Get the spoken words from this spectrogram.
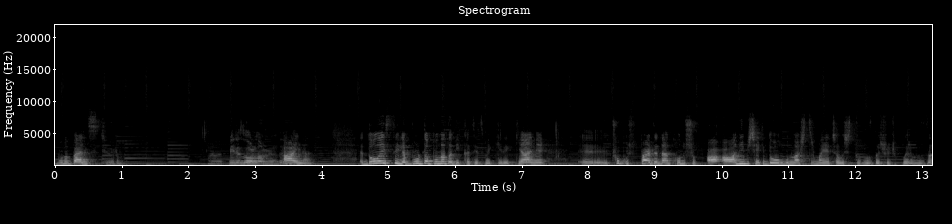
bunu ben istiyorum. Evet, biri zorlamıyor değil mi? Aynen. Dolayısıyla burada buna da dikkat etmek gerek. Yani e, çok üst perdeden konuşup ani bir şekilde olgunlaştırmaya çalıştığımızda çocuklarımızı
